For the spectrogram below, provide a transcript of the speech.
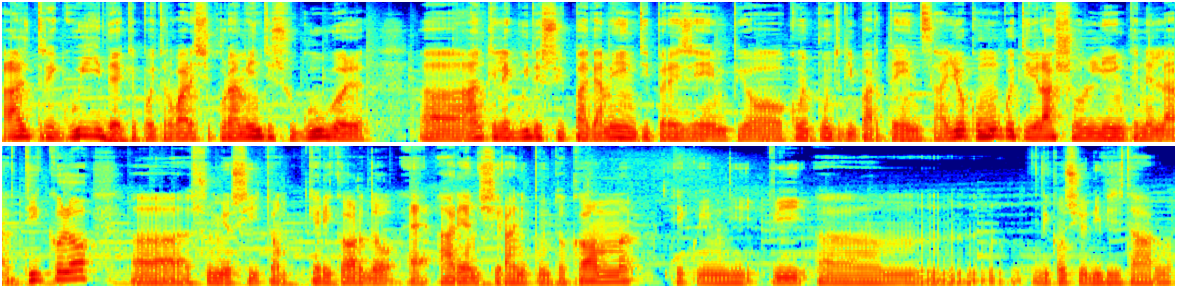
altre guide che puoi trovare sicuramente su Google uh, anche le guide sui pagamenti per esempio come punto di partenza io comunque ti lascio un link nell'articolo uh, sul mio sito che ricordo è ariancirani.com e quindi vi, um, vi consiglio di visitarlo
